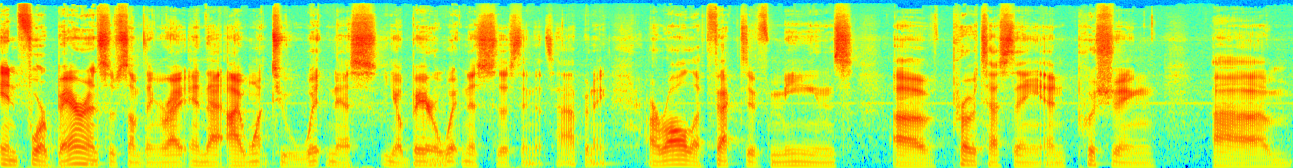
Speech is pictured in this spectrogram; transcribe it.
in forbearance of something, right? And that I want to witness, you know, bear witness to this thing that's happening, are all effective means of protesting and pushing, um,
